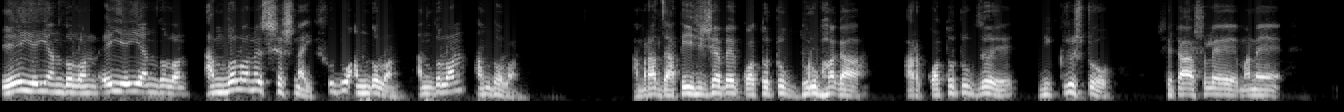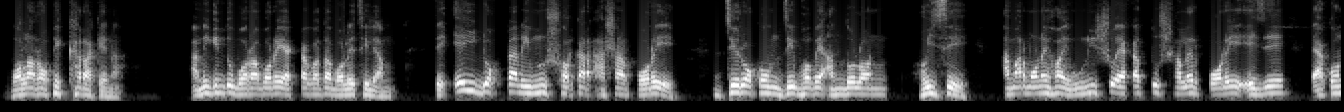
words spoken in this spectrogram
এই এই আন্দোলন, এই এই আন্দোলন, আন্দোলনের শেষ নাই, শুধু আন্দোলন আন্দোলন আন্দোলন। আমরা জাতি হিসেবে কতটুক দুর্ভাগা আর কতটুক যে নিকৃষ্ট, সেটা আসলে মানে বলার অপেক্ষা রাখে না। আমি কিন্তু বরাবরে একটা কথা বলেছিলাম যে এই ডক্টর ইউনুস সরকার আসার পরে যেরকম যেভাবে আন্দোলন হয়েছে আমার মনে হয় উনিশশো একাত্তর সালের পরে এই যে এখন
